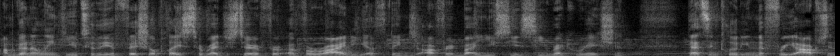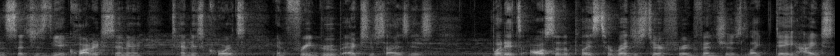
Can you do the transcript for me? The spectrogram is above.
I'm going to link you to the official place to register for a variety of things offered by UCSC Recreation. That's including the free options such as the aquatic center, tennis courts, and free group exercises but it's also the place to register for adventures like day hikes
